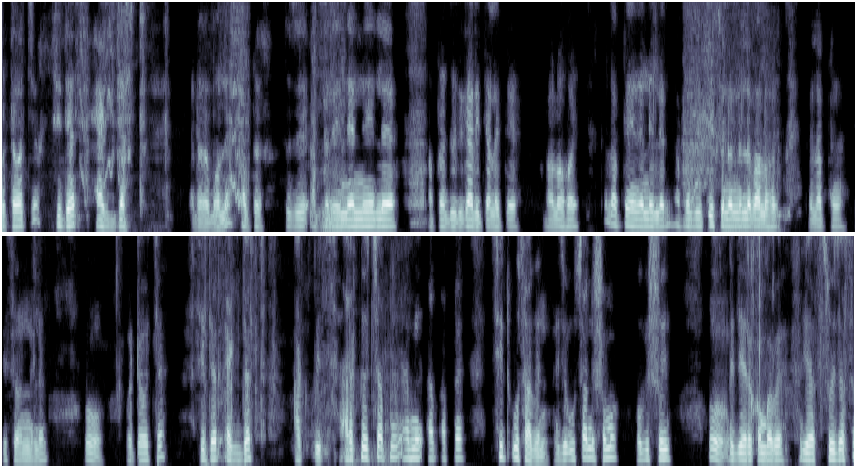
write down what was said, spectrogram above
ওটা হচ্ছে সিটের অ্যাডজাস্ট এটা বলে। আপনার যদি আপনার এনে নিলে আপনার যদি গাড়ি চালাইতে ভালো হয়, তাহলে আপনি এনে নিলেন। আপনার যদি পিছনে নিলে ভালো হয়, তাহলে আপনি পিছনে নিলেন। ও ওটা হচ্ছে সিটের অ্যাডজাস্ট আগ পিস আরেকটা হচ্ছে আপনি, আমি, আপ- আপনি সিট উঁচাবেন। এই যে উঁচানোর সময় অবশ্যই হুম। এই যে এরকম ভাবে ইয়ার সুইচ আছে,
